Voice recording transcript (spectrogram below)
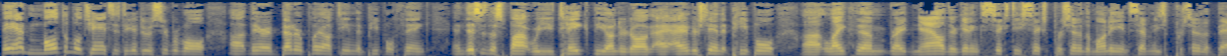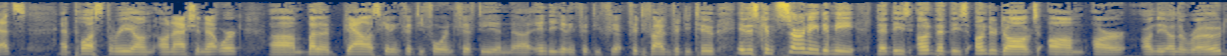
they had multiple chances to get to a Super Bowl. Uh, they're a better playoff team than people think. And this is the spot where you take the underdog. I, I understand that people, uh, like them right now. They're getting 66% of the money and 70% of the bets at plus three on, on Action Network. Um, by the way, Dallas getting 54 and 50 and, uh, Indy getting 50, 55 and 52. It is concerning to me that these, that these underdogs, um, are on the, on the road.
